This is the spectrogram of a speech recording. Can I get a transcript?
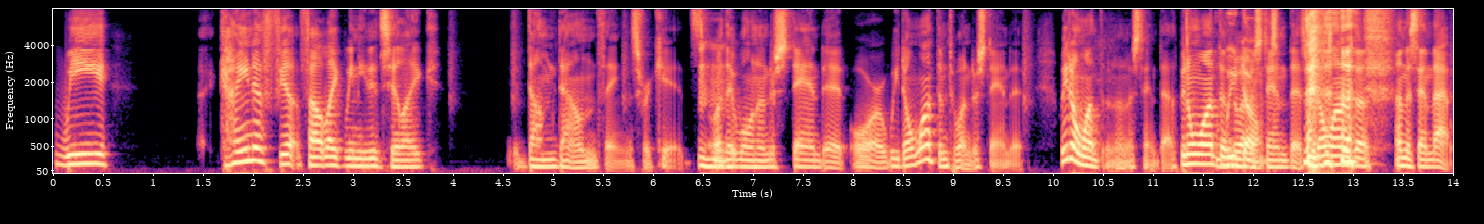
we kind of feel felt like we needed to like dumb down things for kids, or Mhm. they won't understand it, or we don't want them to understand it. We don't want them to understand that. We don't want them We to don't. understand this. We don't want them to understand that.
